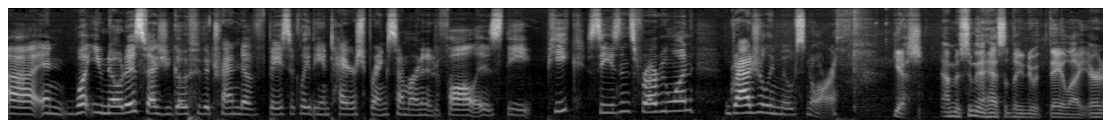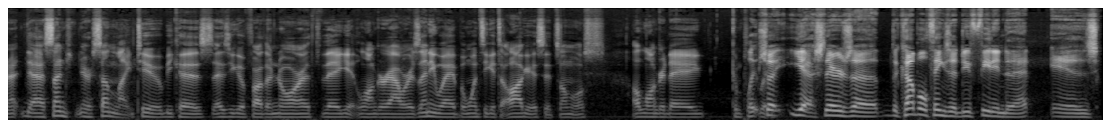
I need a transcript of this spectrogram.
Uh, and what you notice as you go through the trend of basically the entire spring, summer, and into fall is the peak seasons for everyone gradually moves north. Yes. I'm assuming that has something to do with daylight or uh, uh, sun or sunlight too, because as you go farther north, they get longer hours anyway. But once you get to August, it's almost a longer day completely. So yes, there's a the couple of things that do feed into that is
